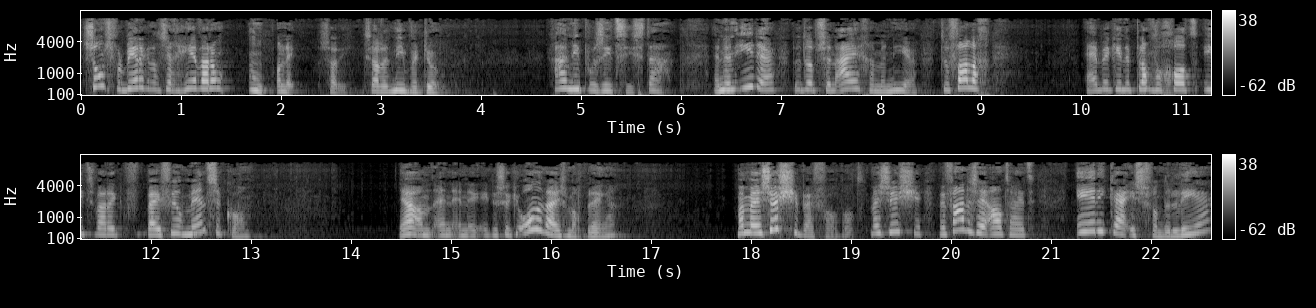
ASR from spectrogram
Soms probeer ik dan te zeggen, Heer, waarom? Mm, oh nee, sorry, ik zal het niet meer doen. Ga in die positie staan. En een ieder doet op zijn eigen manier. Toevallig heb ik in het plan van God iets waar ik bij veel mensen kom. Ja, en, en ik een stukje onderwijs mag brengen. Maar mijn zusje bijvoorbeeld. Mijn zusje, mijn vader zei altijd: Erika is van de leer.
